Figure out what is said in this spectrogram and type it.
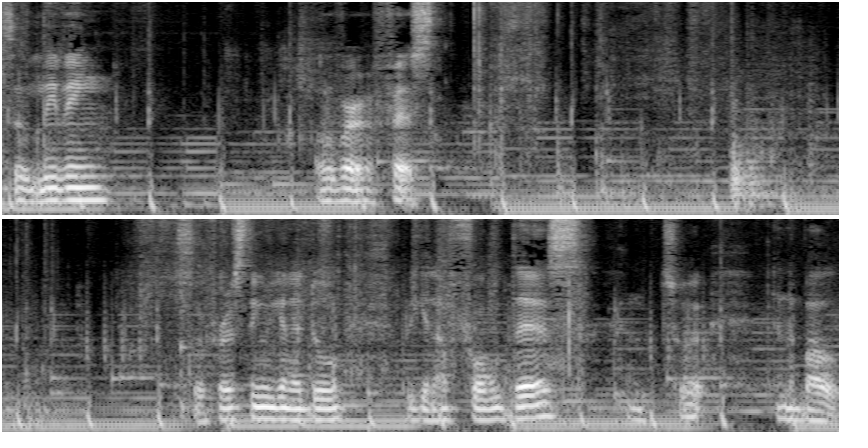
So leaving over a fist so first thing we're gonna do we're gonna fold this into it in about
